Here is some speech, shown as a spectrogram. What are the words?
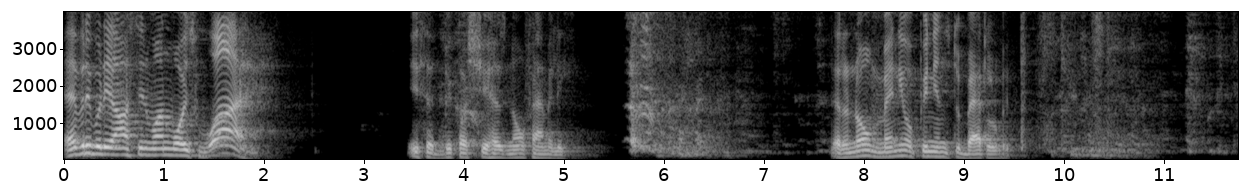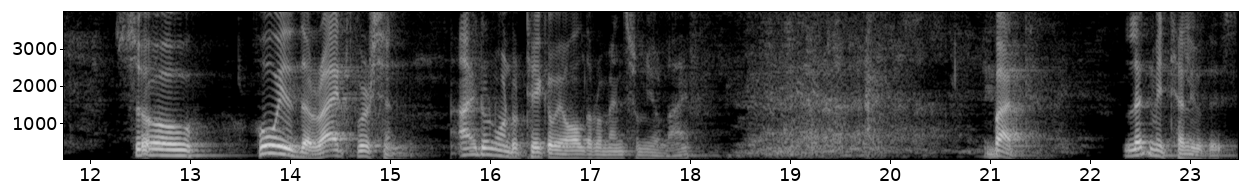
Everybody asked in one voice, why? He said, because she has no family. there are no many opinions to battle with. so, who is the right person? I don't want to take away all the romance from your life. but let me tell you this,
